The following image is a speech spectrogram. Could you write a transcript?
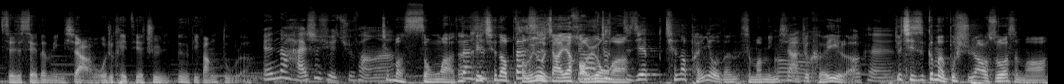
谁谁谁的名下，我就可以直接去那个地方读了。哎，那还是学区房啊。这么松啊？它但可以迁到朋友家也好用吗啊就直？接迁到朋友的什么名下就可以了。OK，就其实根本不需要说什么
